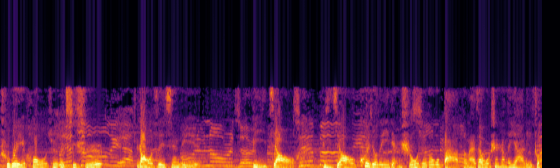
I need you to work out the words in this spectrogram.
出柜以后，我觉得其实让我自己心里比较比较愧疚的一点是，我觉得我把本来在我身上的压力转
